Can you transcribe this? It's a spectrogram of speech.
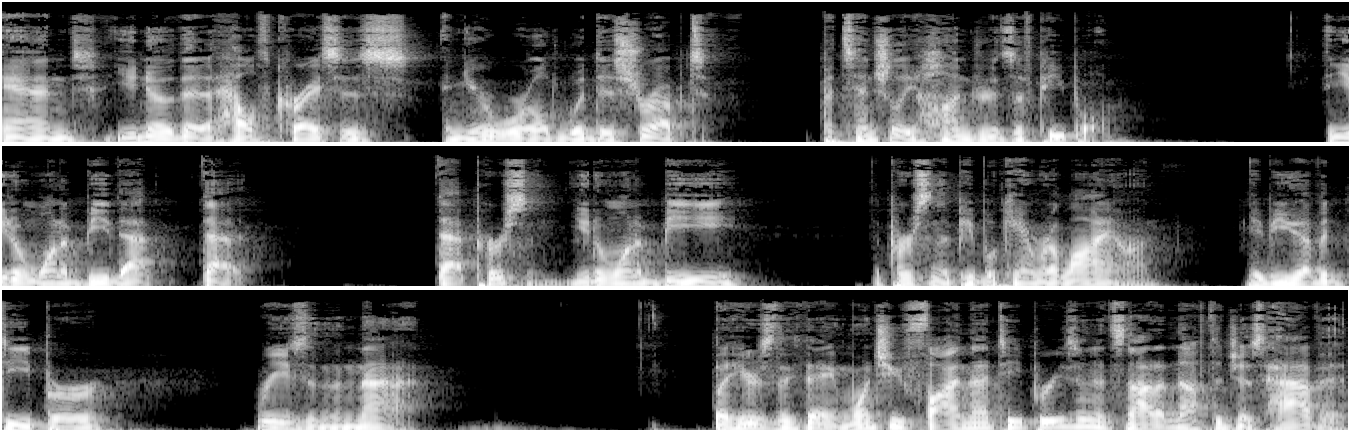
and you know that a health crisis in your world would disrupt potentially hundreds of people. And you don't want to be that that that person. You don't want to be the person that people can't rely on. Maybe you have a deeper reason than that. But here's the thing once you find that deep reason, it's not enough to just have it.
